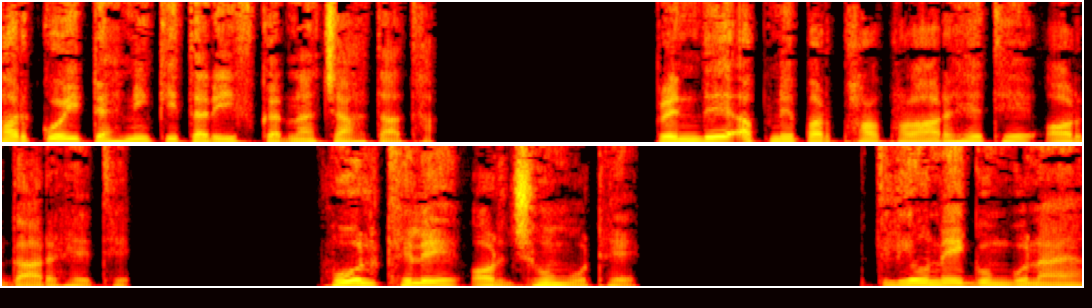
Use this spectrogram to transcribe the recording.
ہر کوئی ٹہنی کی تعریف کرنا چاہتا تھا۔ پرندے اپنے پر پھڑ پھڑا رہے تھے اور گا رہے تھے۔ پھول کھلے اور جھوم اٹھے۔ تلیوں نے گنگنایا۔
